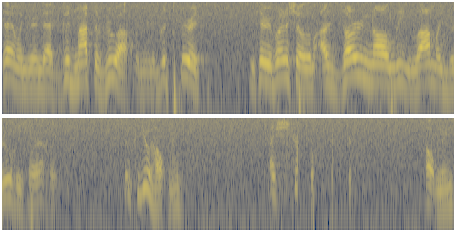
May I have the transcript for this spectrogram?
Then when you're in that good matzav ruach, when you're in a good spirit, you say, Rebbeinu Shalom, Azar na li lamad beruchi So could you help me? I struggle. Help me.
